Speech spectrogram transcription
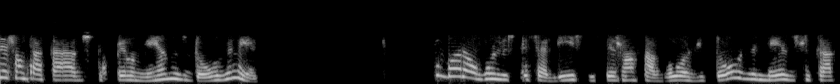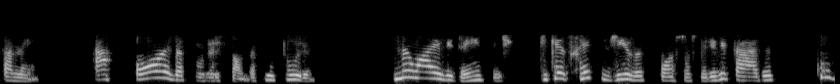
sejam tratados por pelo menos 12 meses. Embora alguns especialistas sejam a favor de 12 meses de tratamento após a conversão da cultura, não há evidências de que as recidivas possam ser evitadas com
